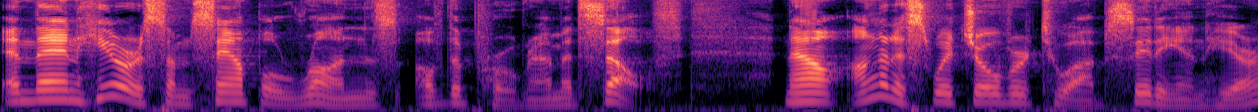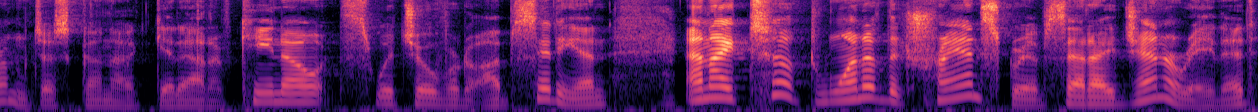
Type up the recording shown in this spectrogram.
And then here are some sample runs of the program itself. Now, I'm going to switch over to Obsidian here. I'm just going to get out of Keynote, switch over to Obsidian, and I took one of the transcripts that I generated,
